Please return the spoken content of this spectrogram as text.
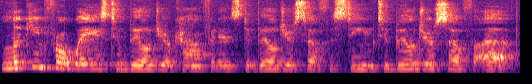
looking for ways to build your confidence, to build your self-esteem, to build yourself up.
